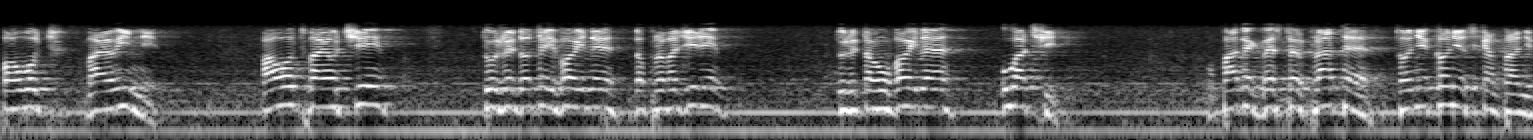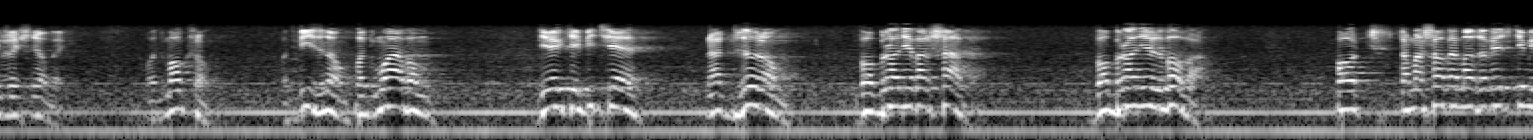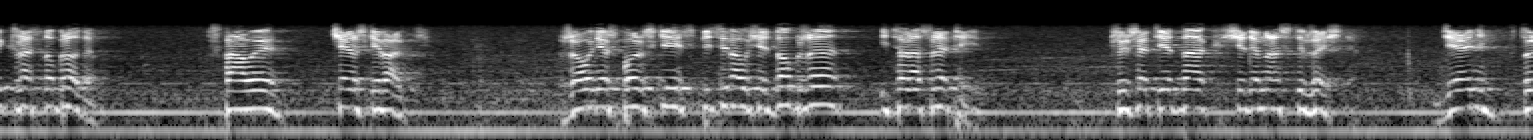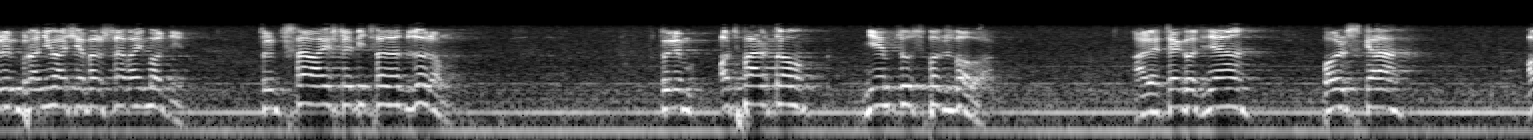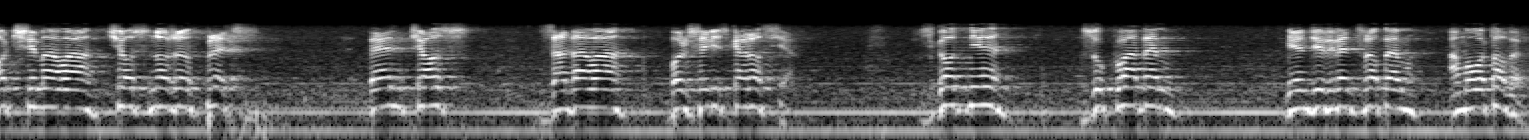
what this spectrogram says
Powód mają inni. Powód mają ci, którzy do tej wojny doprowadzili, którzy tą wojnę ułatwili. Upadek Westerplatte to nie koniec kampanii wrześniowej. Pod Mokrą, pod Wizną, pod Mławą, w wielkiej bitwie nad Bzurą, w obronie Warszawy, w obronie Lwowa, pod Tomaszowem Mazowieckim i Krasnobrodem trwały ciężkie walki. Żołnierz polski spisywał się dobrze i coraz lepiej. Przyszedł jednak 17 września, dzień, którym broniła się Warszawa i Modlin, w którym trwała jeszcze bitwa nad Bzurą, w którym odparto Niemców spod Lwowa. Ale tego dnia Polska otrzymała cios nożem w plecy. Ten cios zadała bolszewicka Rosja. Zgodnie z układem między Ribbentropem a Mołotowem.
